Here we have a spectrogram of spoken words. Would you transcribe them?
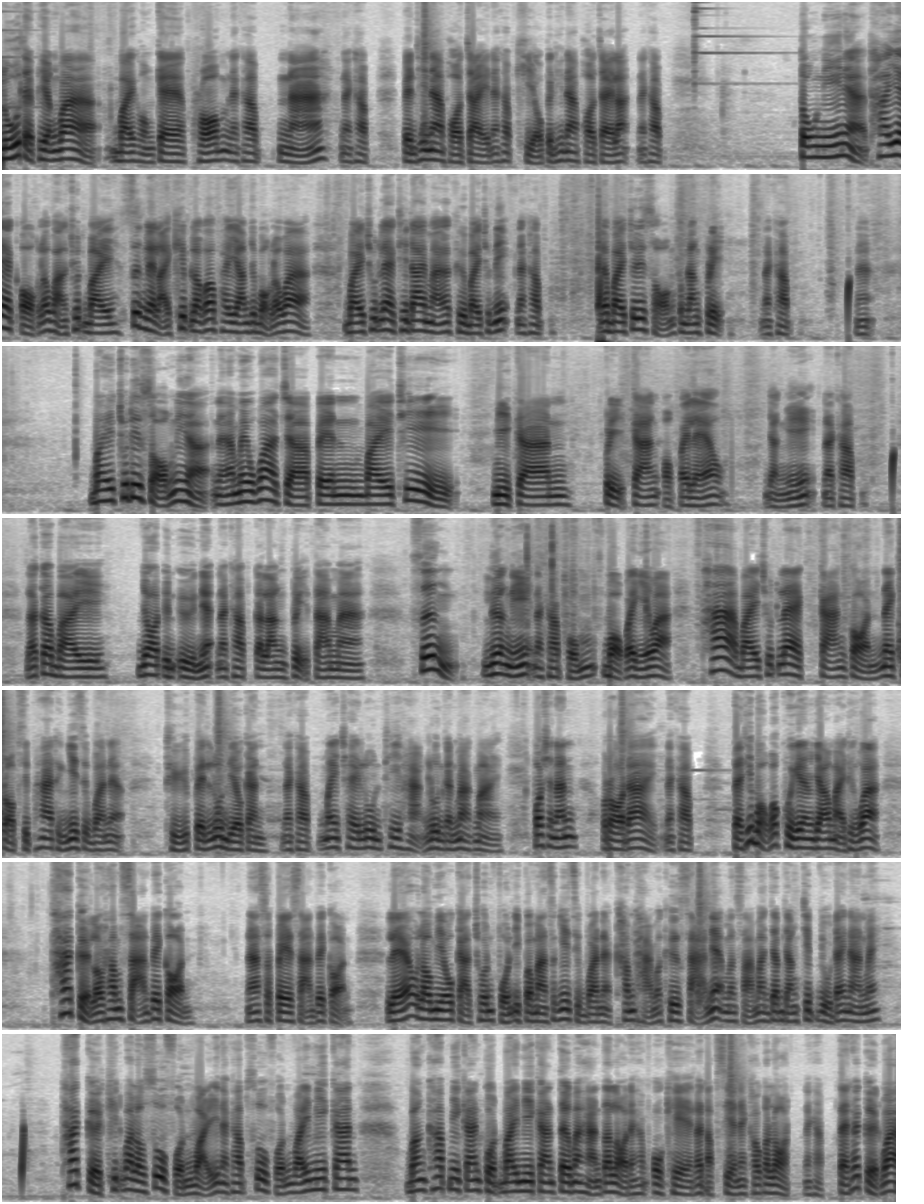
รู้แต่เพียงว่าใบของแกพร้อมนะครับหนานะครับเป็นที่น่าพอใจนะครับ เขียวเป็นที่น่าพอใจละนะครับ ตรงนี้เนี่ยถ้าแยกออกระหว่างชุดใบ ซึ่งหลาย ๆ คลิปเราก็พยายามจะบอกแล้วว่าใบชุดแรกที่ได้มาก็คือใบชุดนี้นะครับ แล้วใบชุดที่สองกำลังปรินะครับนะใบชุดที่สองเนี่ยนะฮะไม่ว่าจะเป็นใบที่มีการปริกลางออกไปแล้วอย่างนี้นะครับ แล้วก็ใบยอดอื่นๆเนี่ยนะครับกำลังปริตามมา ซึ่งเรื่องนี้นะครับผมบอกไว้อย่างนี้ว่า ถ้าใบชุดแรกกลางก่อนในกรอบ 15-20 วันเนี่ยถือเป็นรุ่นเดียวกันนะครับ ไม่ใช่รุ่นที่ห่างรุ่นกันมากมาย เพราะฉะนั้นรอได้นะครับ แต่ที่บอกว่าคุยกันยาวหมายถึงว่า ถ้าเกิดเราทำสารไปก่อนนะสเปรย์สารไปก่อน แล้วเรามีโอกาสชนฝนอีกประมาณสัก 20 วันเนี่ยคำถามก็คือสารเนี่ยมันสามารถยับยั้งจิบอยู่ได้นานไหมถ้าเกิดคิดว่าเราสู้ฝนไหวนะครับสู้ฝนไหวมีการบังคับมีการกดใบมีการเติมอาหารตลอดนะครับโอเค ระดับเซียนเนี่ยเขาก็รอดนะครับแต่ถ้าเกิดว่า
